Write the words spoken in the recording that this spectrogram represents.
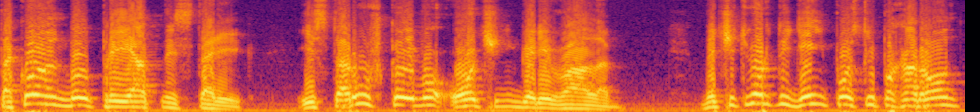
Такой он был приятный старик, и старушка его очень горевала. На четвертый день после похорон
